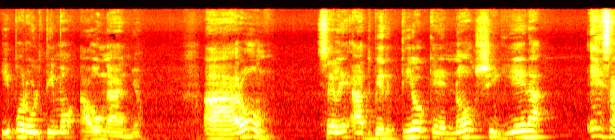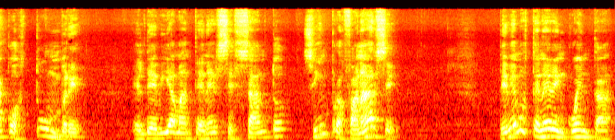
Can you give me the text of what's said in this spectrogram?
y por último a un año. A Aarón se le advirtió que no siguiera esa costumbre. Él debía mantenerse santo sin profanarse. Debemos tener en cuenta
